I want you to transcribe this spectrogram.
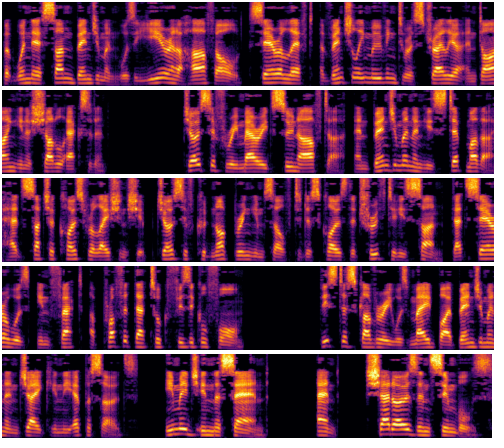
but when their son Benjamin was a year and a half old, Sarah left, eventually moving to Australia and dying in a shuttle accident. Joseph remarried soon after, and Benjamin and his stepmother had such a close relationship Joseph could not bring himself to disclose the truth to his son, that Sarah was, in fact, a prophet that took physical form. This discovery was made by Benjamin and Jake in the episodes, "'Image in the Sand' and "'Shadows and Symbols'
